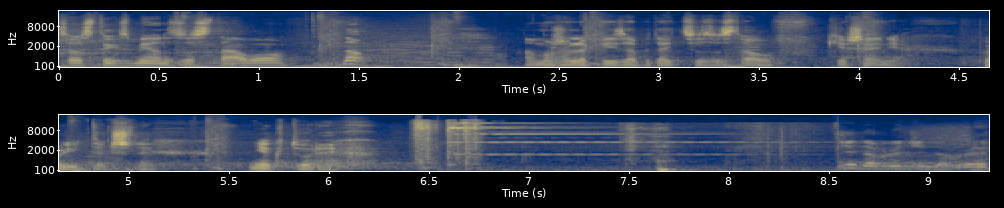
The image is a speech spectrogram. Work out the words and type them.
Co z tych zmian zostało? No, a może lepiej zapytać, co zostało w kieszeniach politycznych niektórych. Dzień dobry, dzień dobry.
